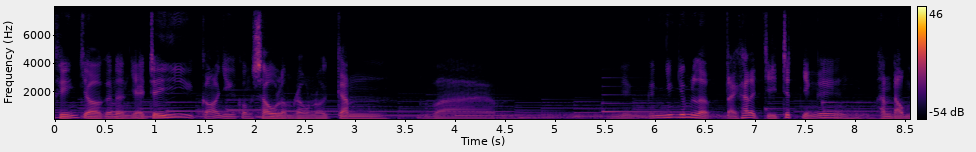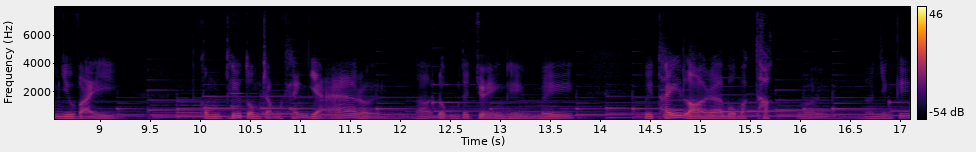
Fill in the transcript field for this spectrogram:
khiến cho cái nền giải trí có những con sâu làm rầu nồi canh và những giống là đại khái là chỉ trích những cái hành động như vậy không thiếu tôn trọng khán giả rồi đó đụng tới chuyện thì mới mới thấy lòi ra bộ mặt thật. Ờ, những cái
